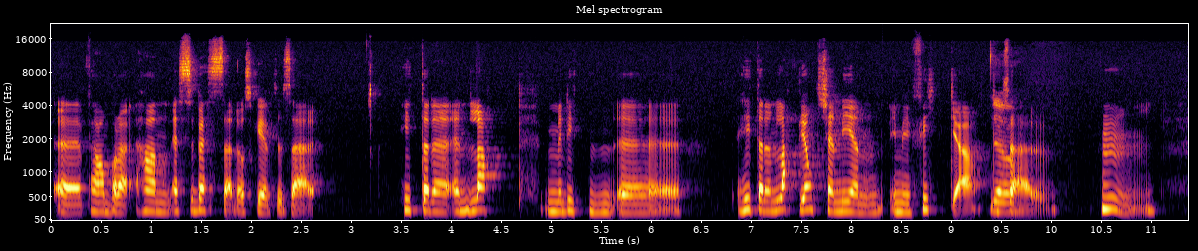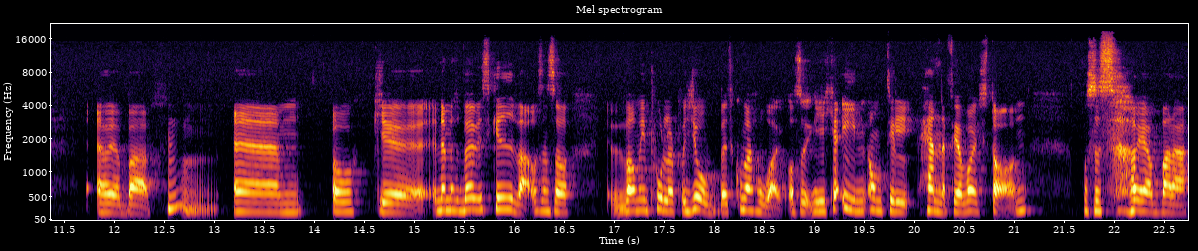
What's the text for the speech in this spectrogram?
eh, för han bara, han smsade och skrev till så här hittade en lapp med ditt, eh, hittade en lapp jag inte kände igen i min ficka. Ja. Så här, hmm. Och jag bara hmm. Ehm, och eh, nej, så började vi skriva och sen så var min polare på jobbet kommer jag ihåg och så gick jag in om till henne för jag var i stan. Och så sa jag bara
